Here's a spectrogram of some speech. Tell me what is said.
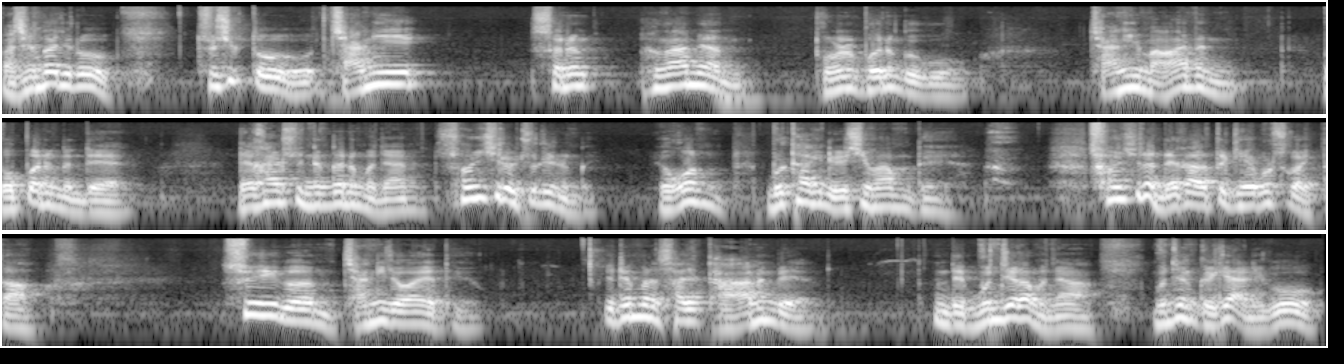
마찬가지로 주식도 장이 선 흥하면 돈을 버는 거고 장이 망하면 못 버는 건데 내가 할 수 있는 거는 뭐냐면 손실을 줄이는 거예요. 요건 물타기를 열심히 하면 돼. 손실은 내가 어떻게 해볼 수가 있다. 수익은 장이 좋아야 돼요. 이러면 사실 다 아는 거예요. 근데 문제가 뭐냐. 문제는 그게 아니고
